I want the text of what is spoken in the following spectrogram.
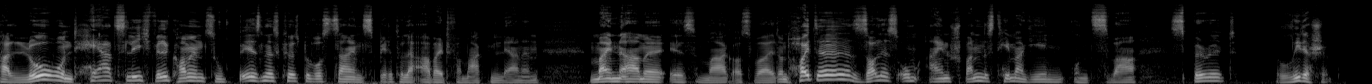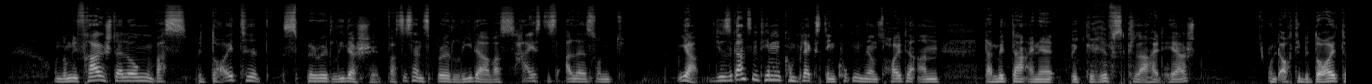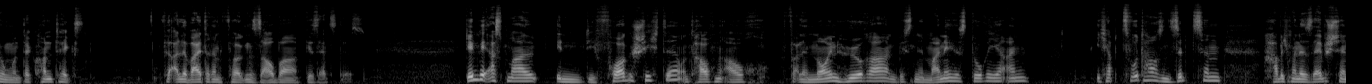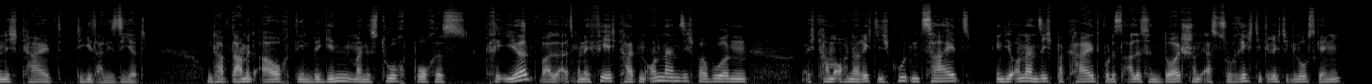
Hallo und herzlich willkommen zu Business Kursbewusstsein, spirituelle Arbeit vermarkten lernen. Mein Name ist Marc Oswald und heute soll es um ein spannendes Thema gehen und zwar Spirit Leadership. Und um die Fragestellung, was bedeutet Spirit Leadership? Was ist ein Spirit Leader? Was heißt es alles? Und ja, diese ganzen Themenkomplex, den gucken wir uns heute an, damit da eine Begriffsklarheit herrscht und auch die Bedeutung und der Kontext für alle weiteren Folgen sauber gesetzt ist. Gehen wir erstmal in die Vorgeschichte und tauchen auch für alle neuen Hörer ein bisschen in meine Historie ein. Ich habe 2017 habe ich meine Selbstständigkeit digitalisiert und habe damit auch den Beginn meines Durchbruches kreiert, weil als meine Fähigkeiten online sichtbar wurden, ich kam auch in einer richtig guten Zeit in die Online-Sichtbarkeit, wo das alles in Deutschland erst so richtig, richtig losging.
